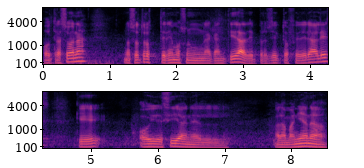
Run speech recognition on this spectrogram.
otra zona. Nosotros tenemos una cantidad de proyectos federales que hoy decía en el, a la mañana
